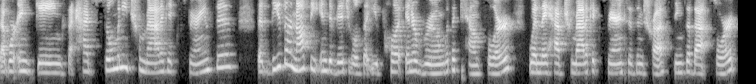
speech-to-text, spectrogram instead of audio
that were in gangs that had so many traumatic experiences that these are not the individuals that you put in a room with a counselor when they have traumatic experiences and trust, things of that sort.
